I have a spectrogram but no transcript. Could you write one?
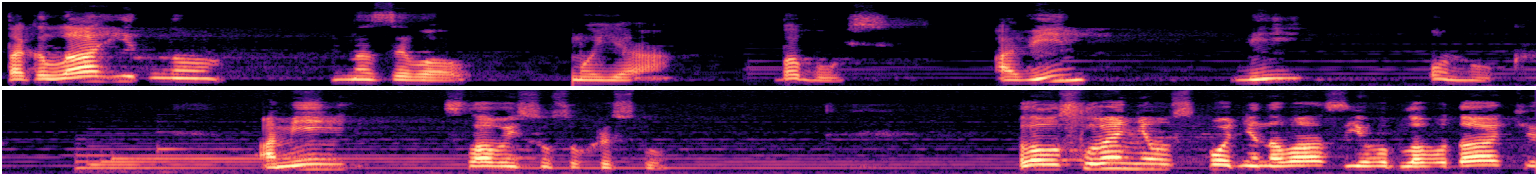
так лагідно називав моя бабуся, а Він мій онук. Амінь. Слава Ісусу Христу! Благословення Господнє на вас, Його благодаттю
